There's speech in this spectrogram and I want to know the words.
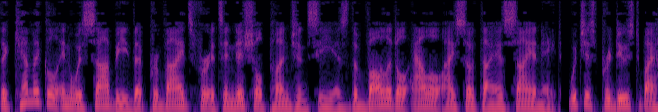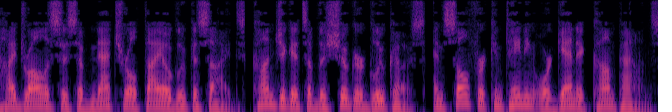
The chemical in wasabi that provides for its initial pungency is the volatile allyl isothiocyanate, which is produced by hydrolysis of natural thioglucosides conjugates of the sugar glucose, and sulfur-containing organic compounds.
